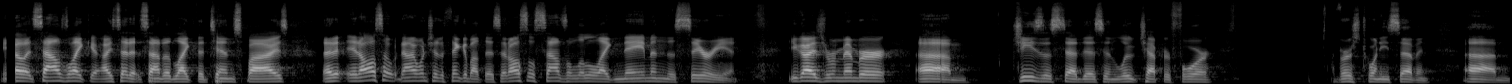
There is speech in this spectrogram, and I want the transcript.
You know, it sounds like, I said it sounded like the 10 spies. It also, now I want you to think about this. It also sounds a little like Naaman the Syrian. You guys remember um, Jesus said this in Luke chapter 4, verse 27. Um,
